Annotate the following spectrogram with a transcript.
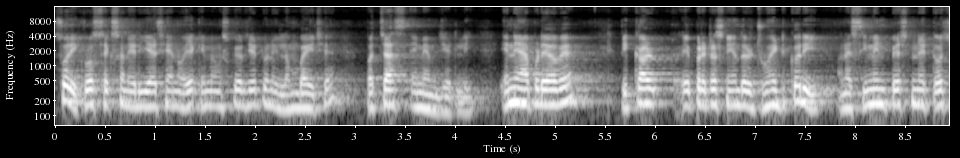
સોરી ક્રોસ સેક્શન એરિયા છે એનો એક એમએમ સ્ક્વેર જેટલોની લંબાઈ છે પચાસ એમએમ જેટલી. એને આપણે હવે પિકાર્ડ એપરેટસની અંદર જોઈન્ટ કરી અને સિમેન્ટ પેસ્ટને ટચ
